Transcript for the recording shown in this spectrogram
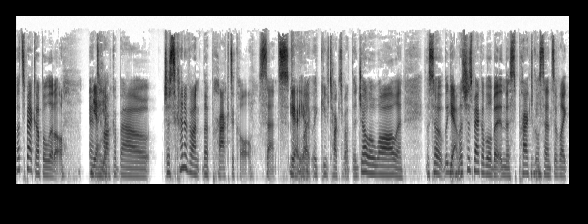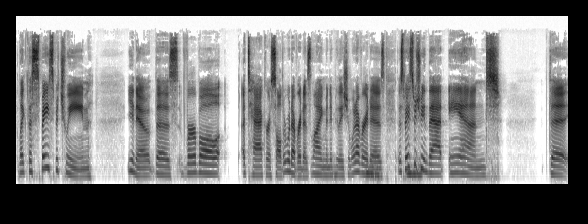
Let's back up a little and Yeah, yeah. talk about just kind of on the practical sense. Yeah, yeah. Like, like you've talked about the jello wall. And so, yeah, Mhm. let's just back up a little bit in this practical Mhm. sense of like, like the space between, you know, this verbal attack or assault or whatever it is, lying, manipulation, whatever it Mhm. is, the space Mhm. between that and the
